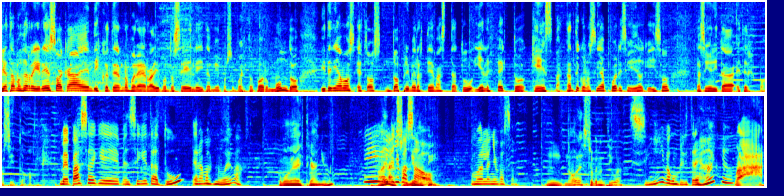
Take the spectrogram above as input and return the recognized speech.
Ya estamos de regreso acá en Disco Eterno por radio.cl y también por supuesto por Mundo. Y teníamos estos dos primeros temas, Tatú y El Efecto, que es bastante conocida por ese video que hizo la señorita Esther Expósito. Me pasa que pensé que Tatú era más nueva. Como de este año. Y Ay, el año pasado. Como el año pasado. Mm, No, es súper antigua. Sí, va a cumplir tres años. Ah,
